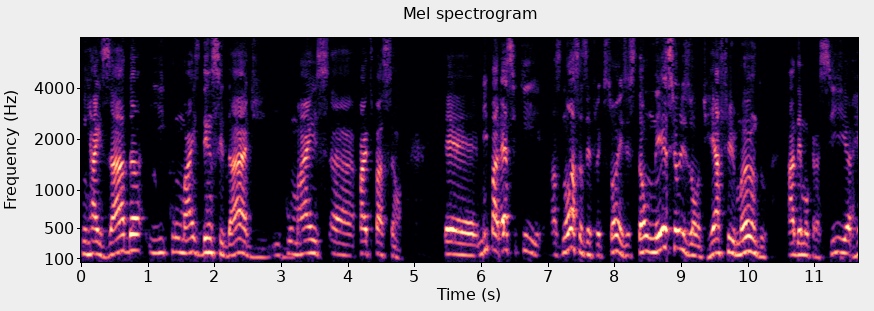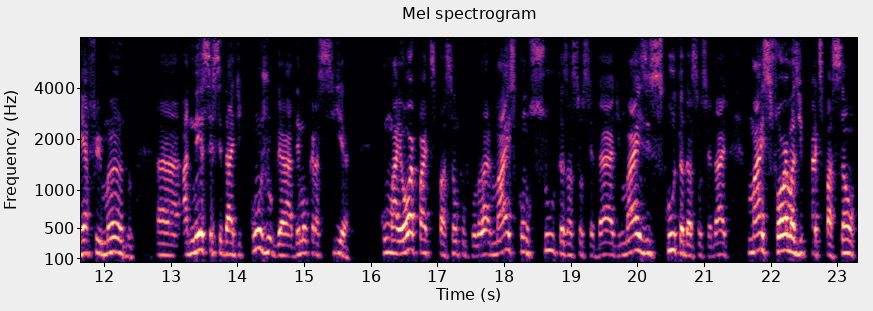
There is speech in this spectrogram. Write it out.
enraizada e com mais densidade e com mais uh, participação. É, me parece que as nossas reflexões estão nesse horizonte, reafirmando a democracia, reafirmando uh, a necessidade de conjugar a democracia com maior participação popular, mais consultas à sociedade, mais escuta da sociedade, mais formas de participação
